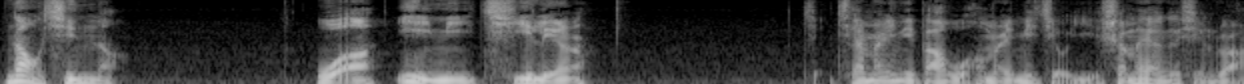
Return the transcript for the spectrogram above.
闹心呢。我一米七零。前前面一米八五，后面一米九一，什么样的形状？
